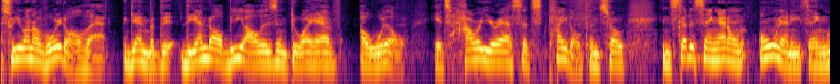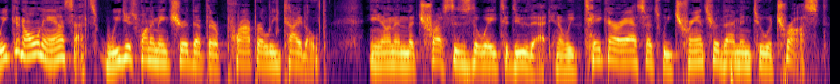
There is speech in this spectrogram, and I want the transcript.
So you want to avoid all that again, but the, the end all be all isn't do I have a will? It's how are your assets titled? And so instead of saying I don't own anything, we can own assets. We just want to make sure that they're properly titled. You know, and then the trust is the way to do that. You know, we take our assets, we transfer them into a trust.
